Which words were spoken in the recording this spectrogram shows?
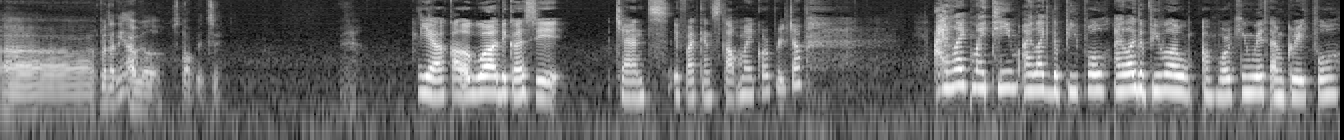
Uh, but I think I will stop it sih. Ya, kalau gue dikasih chance if I can stop my corporate job, I like my team, I like the people, I like the people I- I'm working with, I'm grateful.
